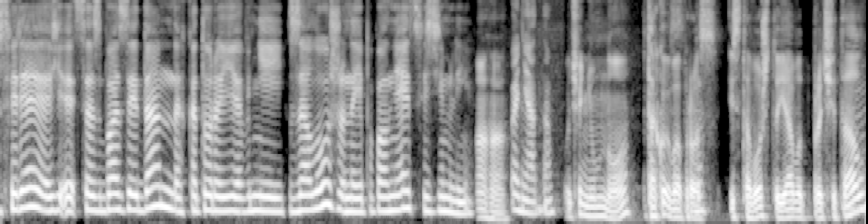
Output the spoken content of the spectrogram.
сверяется с базой данных, которая в ней заложена и пополняется из Земли. Ага. Понятно. Очень умно. Такой вопрос. Из того, что я вот прочитал,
